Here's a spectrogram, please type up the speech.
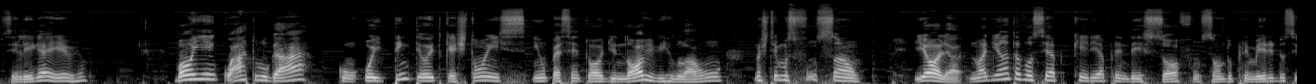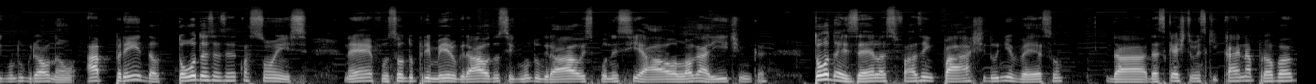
Se liga aí, viu? Bom, e em quarto lugar, com 88 questões e um percentual de 9,1, nós temos função. E olha, não adianta você querer aprender só função do primeiro e do segundo grau, não. Aprenda todas as equações né? Função do primeiro grau, do segundo grau, exponencial, logarítmica. Todas elas fazem parte do universo da, das questões que caem na prova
